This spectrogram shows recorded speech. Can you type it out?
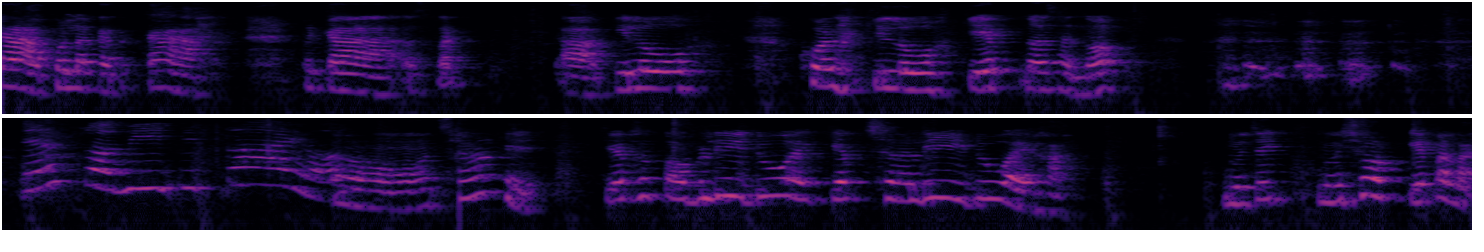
กร้าคนละกะตะกร้าตะกร้าสักอ่ากิโล คนละกิโลเก็บเนาะฉันเนาะอ๋อใช่เก็บสตรอเบอรี่ด้วยเก็บเชอร์รี่ด้วยค่ะหนูจะหนูชอบเก็บอะไร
